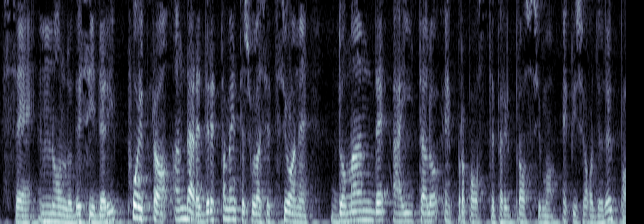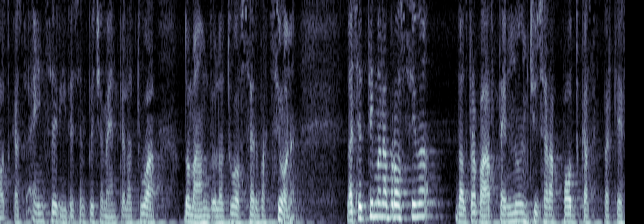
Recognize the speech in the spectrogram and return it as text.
se non lo desideri. Puoi però andare direttamente sulla sezione domande a Italo e proposte per il prossimo episodio del podcast e inserire semplicemente la tua domanda la tua osservazione. La settimana prossima, d'altra parte, non ci sarà podcast perché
